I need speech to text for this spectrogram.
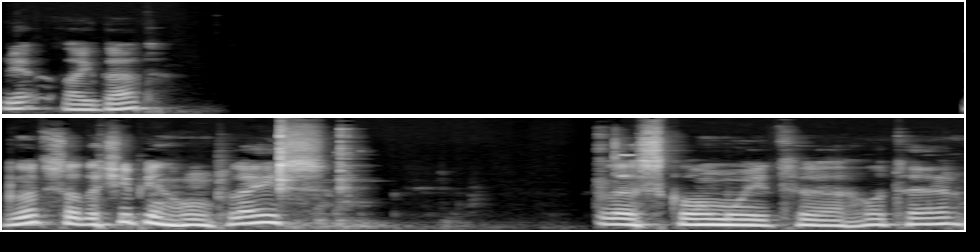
Yeah, like that. Good, so the chip in home place. Let's come with uh, hot air.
